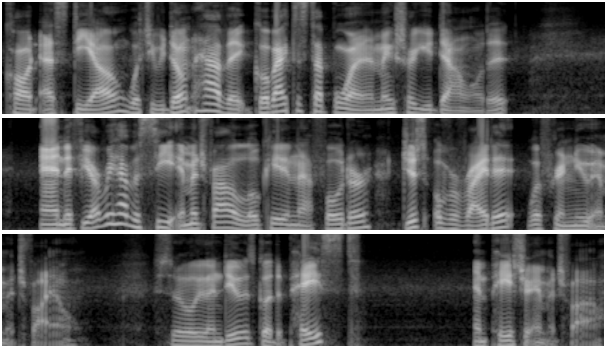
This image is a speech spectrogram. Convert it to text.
called SDL, which if you don't have it, go back to step 1 and make sure you download it. And if you already have a C image file located in that folder, just overwrite it with your new image file. So what you're going to do is go to paste, and paste your image file.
